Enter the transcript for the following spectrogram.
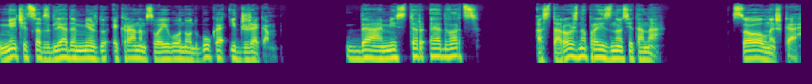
мечется взглядом между экраном своего ноутбука и Джеком. «Да, мистер Эдвардс», — осторожно произносит она. «Солнышко,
